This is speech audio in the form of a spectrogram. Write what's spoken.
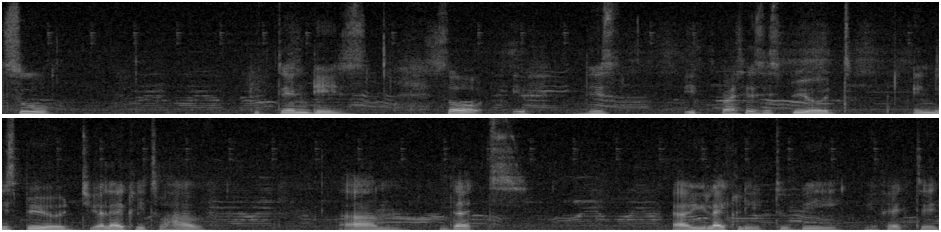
two to ten days. So if this it passes this period, in this period you're likely to have um, that uh, you're likely to be infected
